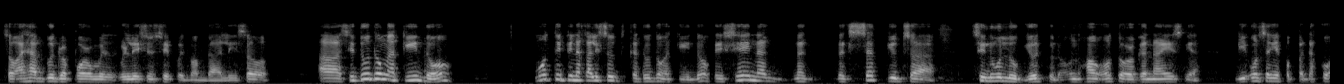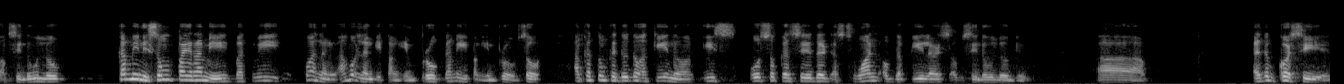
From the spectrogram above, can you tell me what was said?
so I have good rapport with relationship with Ma'am Dali. So uh, si Dudong Aquino mo ti pinakalisod ka Dudong Aquino kay siya nag nag nag-set yun sa sinulog yun kung on how, to organize niya. Giun sa niya pagpadako ang sinulog. Kami ni sumpay rami but we kuha lang amo lang gipang improve nami gipang improve. So ang katong kadudong Aquino is also considered as one of the pillars of sinulog. Uh, And of course, si,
